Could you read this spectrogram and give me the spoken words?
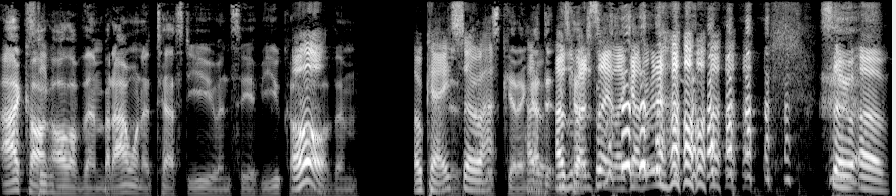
I caught Stephen- all of them, but I want to test you and see if you caught Oh. all of them. Okay, just- so I'm just kidding. I do- didn't was about to say like, do- so um,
